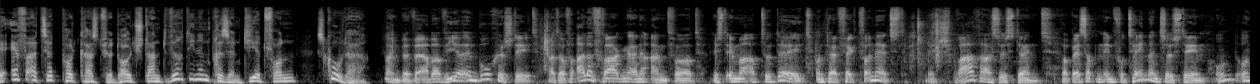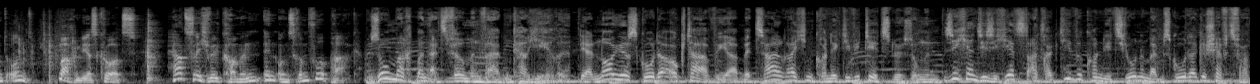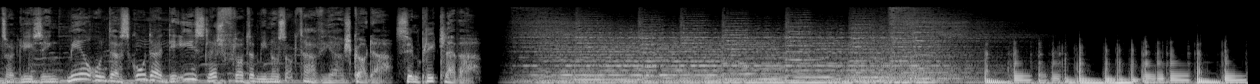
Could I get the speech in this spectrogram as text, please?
Der FAZ-Podcast für Deutschland wird Ihnen präsentiert von Skoda. Ein Bewerber, wie er im Buche steht, hat auf alle Fragen eine Antwort, ist immer up-to-date und perfekt vernetzt. Mit Sprachassistent, verbessertem Infotainment-System und, und, und. Machen wir es kurz. Herzlich willkommen in unserem Fuhrpark. So macht man als Firmenwagen Karriere. Der neue Skoda Octavia mit zahlreichen Konnektivitätslösungen. Sichern Sie sich jetzt attraktive Konditionen beim Skoda Geschäftsfahrzeugleasing. Mehr unter skoda.de slash flotte-octavia. Skoda. Simply clever. Thank you.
